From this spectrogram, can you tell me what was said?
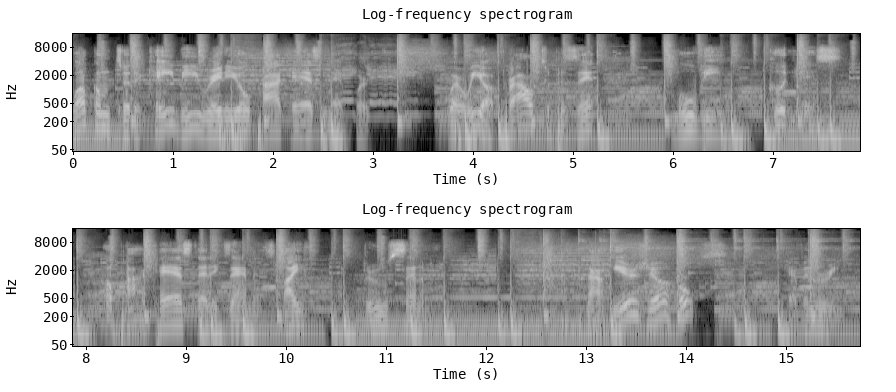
Welcome to the KB Radio Podcast Network, where we are proud to present Movie Goodness, a podcast that examines life through cinema. Now, here's your host, Kevin Reid.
